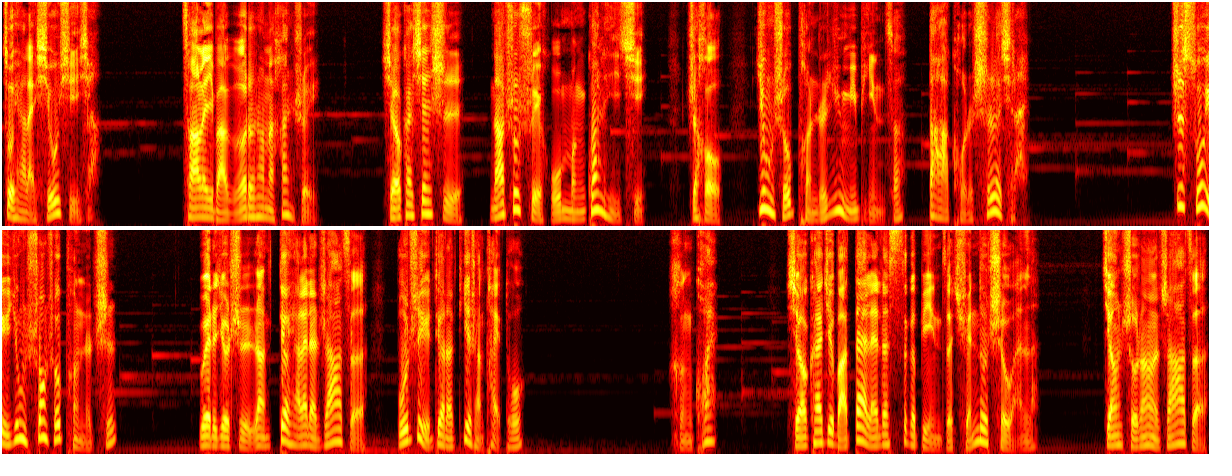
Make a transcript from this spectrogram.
坐下来休息一下，擦了一把额头上的汗水。小开先是拿出水壶猛灌了一气，之后用手捧着玉米饼子大口的吃了起来。之所以用双手捧着吃，为的就是让掉下来的渣子不至于掉到地上太多。很快，小开就把带来的四个饼子全都吃完了。将手上的渣子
